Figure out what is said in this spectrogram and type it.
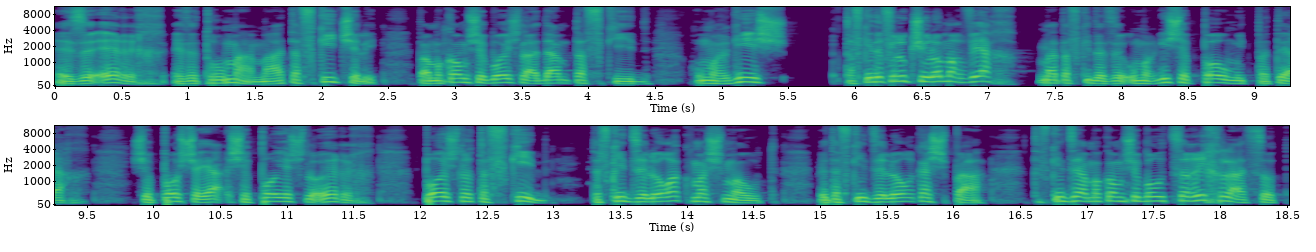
איזה ערך, איזה תרומה, מה התפקיד שלי. במקום שבו יש לאדם תפקיד, הוא מרגיש, תפקיד אפילו כשהוא לא מרוויח מהתפקיד הזה, הוא מרגיש שפה הוא מתפתח, שפה, שיה, שפה יש לו ערך, פה יש לו תפקיד. תפקיד זה לא רק משמעות, ותפקיד זה לא רק השפעה, תפקיד זה המקום שבו הוא צריך לעשות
